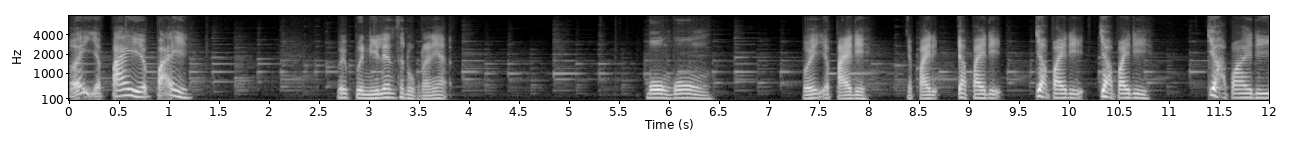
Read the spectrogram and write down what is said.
เอ้ยอย่าไปอย่าไปเฮ้ยปืนนี้เล่นสนุกนะเนี่ย โบงโบงเฮ้ยอย่าไปดิอย่าไปดิอย่าไปดิอย่าไปดิอย่าไปดิอย่าไปดิ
